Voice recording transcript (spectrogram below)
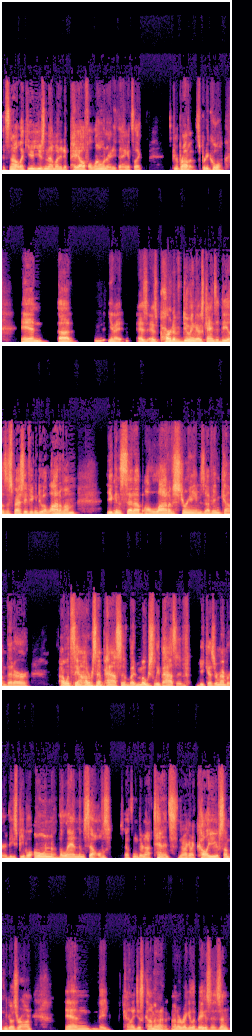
It's not like you're using that money to pay off a loan or anything. It's like it's pure profit. It's pretty cool. And uh, you know, as as part of doing those kinds of deals, especially if you can do a lot of them, you can set up a lot of streams of income that are I wouldn't say 100% passive, but mostly passive because remember, these people own the land themselves. So they're not tenants. They're not going to call you if something goes wrong. And they kind of just come in on a regular basis. And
